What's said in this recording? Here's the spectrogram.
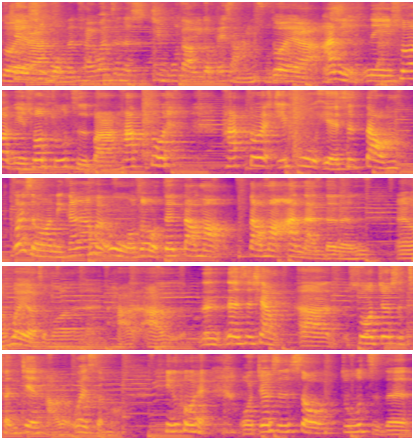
对啊。是我们台湾真的是进步到一个非常民主的对啊，啊你你说你说朱子吧，他对 他对一副也是道，为什么你刚刚会问我说我对道貌道貌岸然的人，嗯、会有什么好啊认认识像呃说就是成见好了，为什么？因为我就是受朱子的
